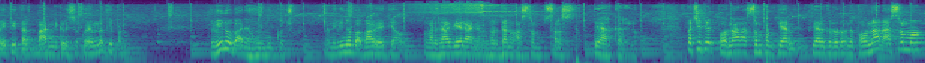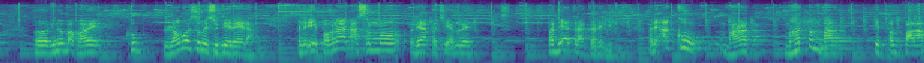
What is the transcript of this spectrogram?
અહીંથી તરત બહાર નીકળી શકું એમ નથી, પણ વિનોબાને હું મૂકું છું. અને વિનોબા ભાવે ત્યાં વર્ધા ગયેલા અને વર્ધાનો આશ્રમ સરસ તૈયાર કરેલો. પછી તો એક પવનાર આશ્રમ પણ તૈયાર તૈયાર કરેલો અને પવનાર આશ્રમમાં વિનોબા ભાવે ખૂબ લાંબો સમય સુધી રહેલા. અને એ પવનાર આશ્રમમાં રહ્યા પછી એમણે પદયાત્રા કરેલી. અને આખું ભારત, મહત્તમ ભારત એ પગપાળા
